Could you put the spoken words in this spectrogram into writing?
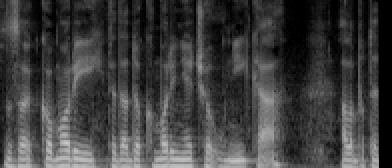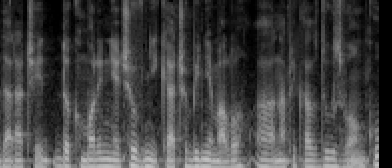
z komory, teda do komory niečo uniká, alebo teda radšej do komory niečo vniká, čo by nemalo, a napríklad vzduch zvonku,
